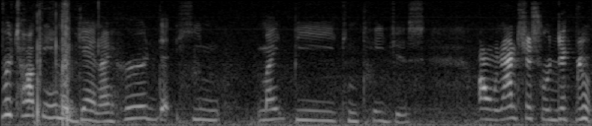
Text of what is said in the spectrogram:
Never talk to him again. I heard that he might be contagious. Oh, that's just ridiculous.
